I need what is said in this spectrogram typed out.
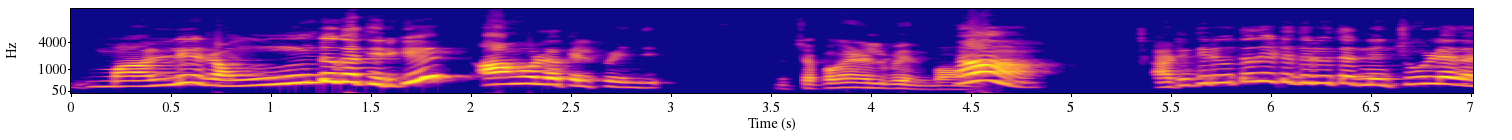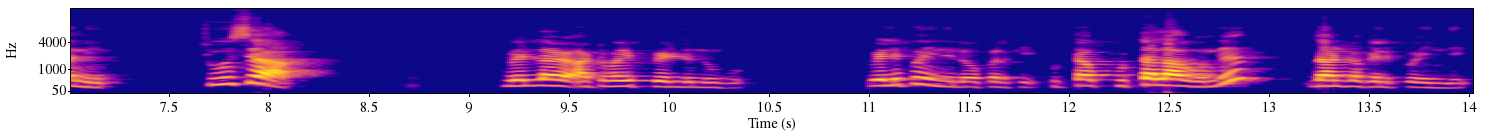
మళ్ళీ రౌండ్గా తిరిగి ఆ హోల్లోకి వెళ్ళిపోయింది. మీరు చెప్పగానే వెళ్ళిపోయింది బాగుంది. ఆ, అటు తిరుగుతుంది ఇటు తిరుగుతుంది నేను చూడలేదని. చూసా వెళ్ళ అటువైపు వెళ్ళు నువ్వు. వెళ్ళిపోయింది లోపలికి పుట్ట పుట్టలాగుంది దాంట్లోకి వెళ్ళిపోయింది.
